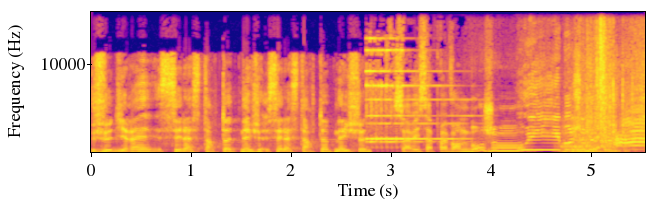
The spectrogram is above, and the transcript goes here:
je dirais c'est la start-up nation. C'est la start nation. Service après-vente, bonjour. Oui, bonjour monsieur. Ah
